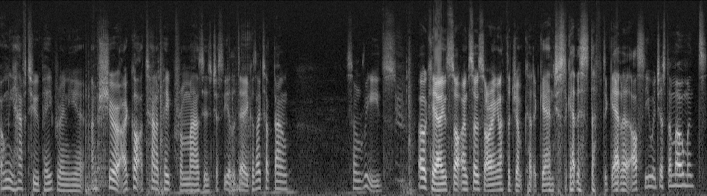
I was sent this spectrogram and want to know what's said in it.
Only have two paper in here. I'm sure I got a ton of paper from Maz's just the other day, because I took down some reeds. Okay, I'm so I'm so sorry. I'm gonna have to jump cut again just to get this stuff together. I'll see you in just a moment.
